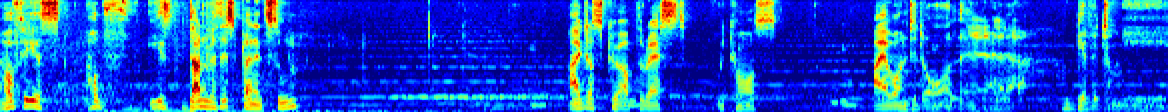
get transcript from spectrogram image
Hopefully he's, hope he's done with this planet soon. I just clear up the rest because I want it all. Give it to me.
